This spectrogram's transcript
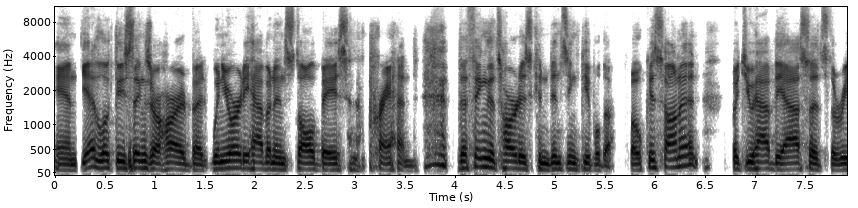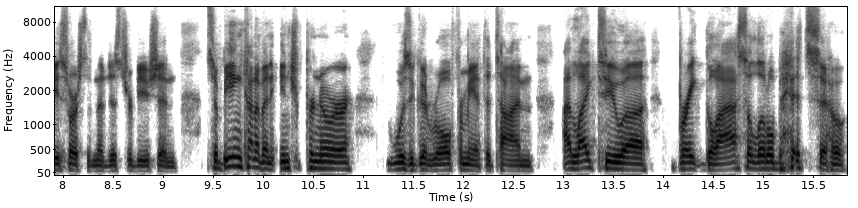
And yeah, look, these things are hard, but when you already have an installed base and a brand, the thing that's hard is convincing people to focus on it, but you have the assets, the resource, and the distribution. So being kind of an entrepreneur was a good role for me at the time. I like to uh, break glass a little bit, so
